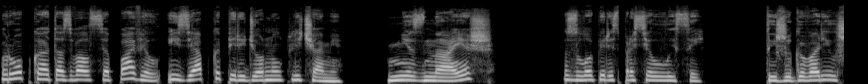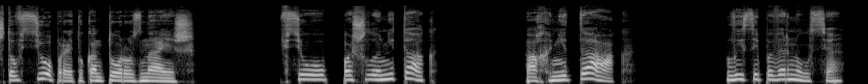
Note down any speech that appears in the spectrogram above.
Робко отозвался Павел и зябко передернул плечами. «Не знаешь?» Зло переспросил Лысый. «Ты же говорил, что все про эту контору знаешь». Все пошло не так». «Ах, не так!» Лысый повернулся,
